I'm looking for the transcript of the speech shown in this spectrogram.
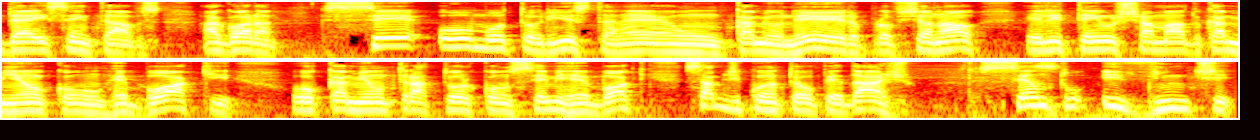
dez centavos. Agora, se o motorista, né, um caminhoneiro profissional, ele tem o chamado caminhão com reboque ou caminhão trator com semi-reboque, sabe de quanto é o pedágio? 120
